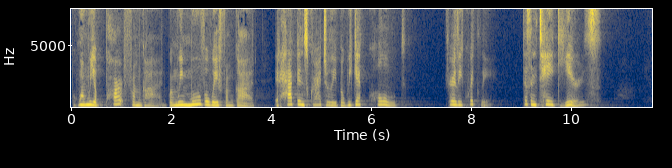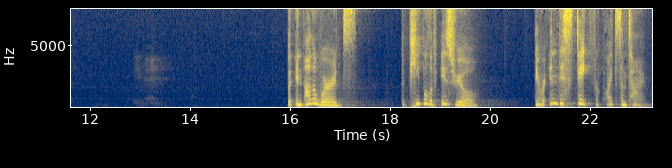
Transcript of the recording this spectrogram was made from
But when we apart from God, when we move away from God, it happens gradually, but we get cold fairly quickly. It doesn't take years. But in other words, the people of Israel, they were in this state for quite some time.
